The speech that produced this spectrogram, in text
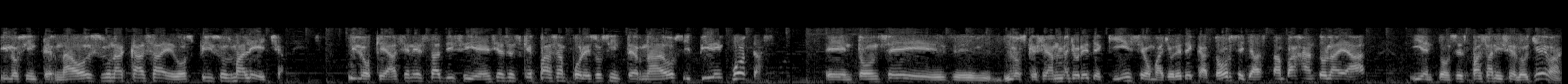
y los internados es una casa de dos pisos mal hecha. Y lo que hacen estas disidencias es que pasan por esos internados y piden cuotas. Entonces, eh, los que sean mayores de 15 o mayores de 14 ya están bajando la edad y entonces pasan y se los llevan.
